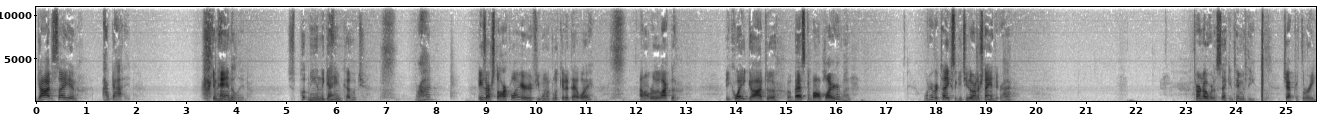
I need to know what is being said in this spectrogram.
God's saying, I've got it. I can handle it. Just put me in the game, coach. Right? He's our star player, if you want to look at it that way. I don't really like to equate God to a basketball player, but whatever it takes to get you to understand it, right? Turn over to 2 Timothy chapter 3.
